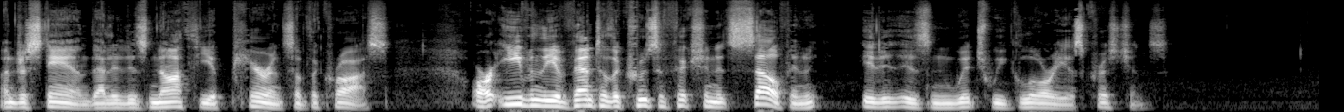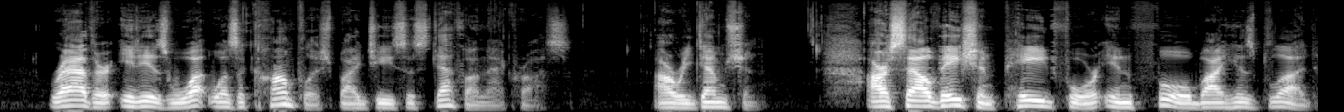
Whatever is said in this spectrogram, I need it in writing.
Understand that it is not the appearance of the cross, or even the event of the crucifixion itself, in, it is in which we glory as Christians. Rather, it is what was accomplished by Jesus' death on that cross, our redemption our salvation paid for in full by his blood.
